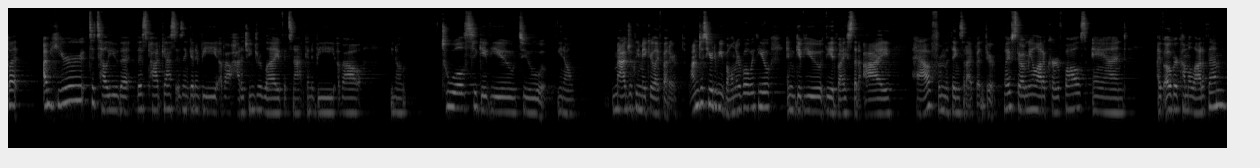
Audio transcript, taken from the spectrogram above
But I'm here to tell you that this podcast isn't going to be about how to change your life. It's not going to be about, you know, tools to give you to, you know, magically make your life better. I'm just here to be vulnerable with you and give you the advice that I have from the things that I've been through. Life's thrown me a lot of curveballs and I've overcome a lot of them,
